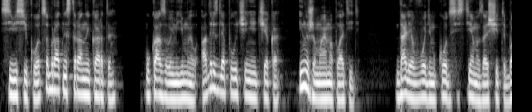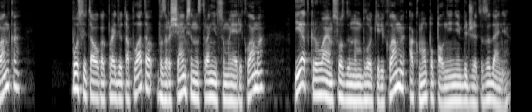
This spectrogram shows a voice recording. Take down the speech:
CVC-код с обратной стороны карты, указываем e-mail адрес для получения чека и нажимаем «Оплатить». Далее вводим код системы защиты банка После того, как пройдет оплата, возвращаемся на страницу «Моя реклама» и открываем в созданном блоке рекламы окно пополнения бюджета задания.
